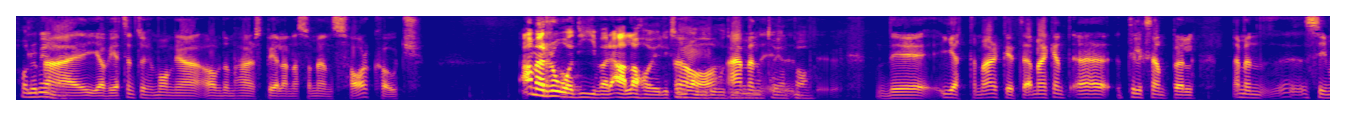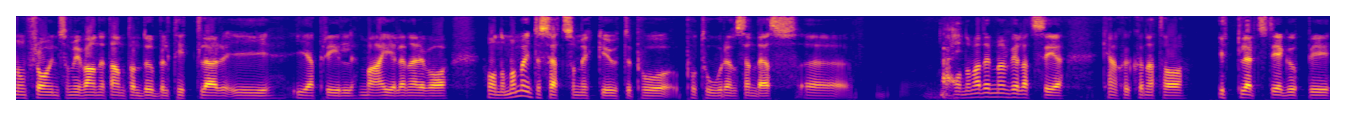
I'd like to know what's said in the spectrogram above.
Håller du med Nej, jag vet inte hur många av de här spelarna som ens har coach. Ja men rådgivare, alla har ju liksom ja, någon rådgivare nej, men, att ta hjälp av. Det är jättemärkligt. Jag märker inte, till exempel nej men eh, Simon Freund som ju vann ett antal dubbeltitlar i, i april, maj eller när det var. Honom har man inte sett så mycket ute på, på touren sedan dess. Eh, honom hade man velat se kanske kunna ta ytterligare ett steg upp i,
